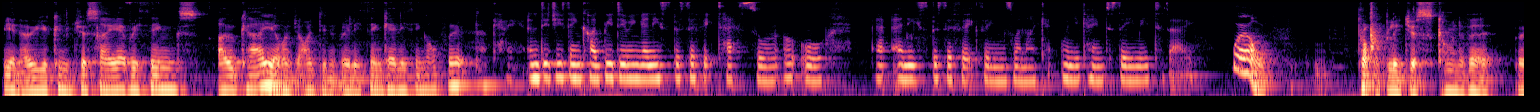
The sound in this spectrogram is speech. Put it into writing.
you know you can just say everything's okay. I, I didn't really think anything of it. Okay. And did you think I'd be doing any specific tests or, or, or uh, any specific things when I ca- when you came to see me today? Well, probably just kind of a, a,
